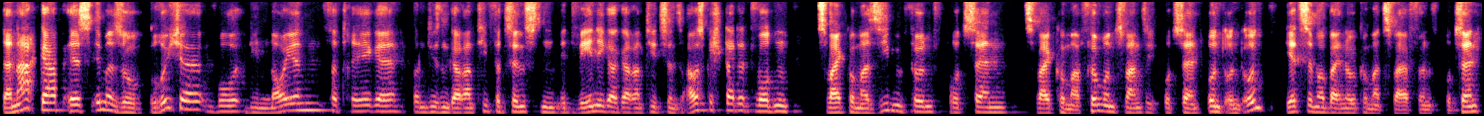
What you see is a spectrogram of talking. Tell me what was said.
Danach gab es immer so Brüche, wo die neuen Verträge von diesen Garantieverzinsten mit weniger Garantiezins ausgestattet wurden. 2,75 Prozent, 2,25 Prozent und, und, und. Jetzt sind wir bei 0,25 Prozent.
